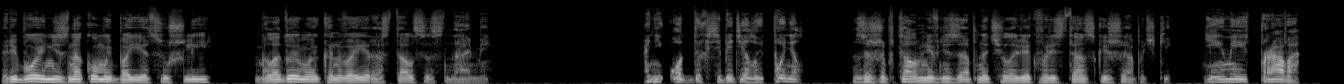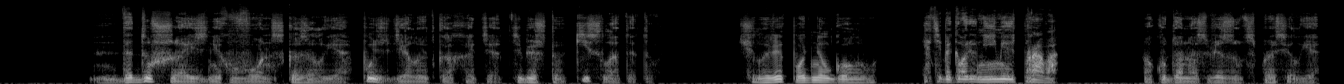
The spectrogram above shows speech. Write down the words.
Рябой и незнакомый боец ушли, молодой мой конвоир остался с нами. «Они отдых себе делают, понял?» — зашептал мне внезапно человек в арестантской шапочке. «Не имеют права». «Да душа из них вон», — сказал я. «Пусть делают, как хотят. Тебе что, кисло от этого?» Человек поднял голову. «Я тебе говорю, не имеют права». «А куда нас везут?» — спросил я.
